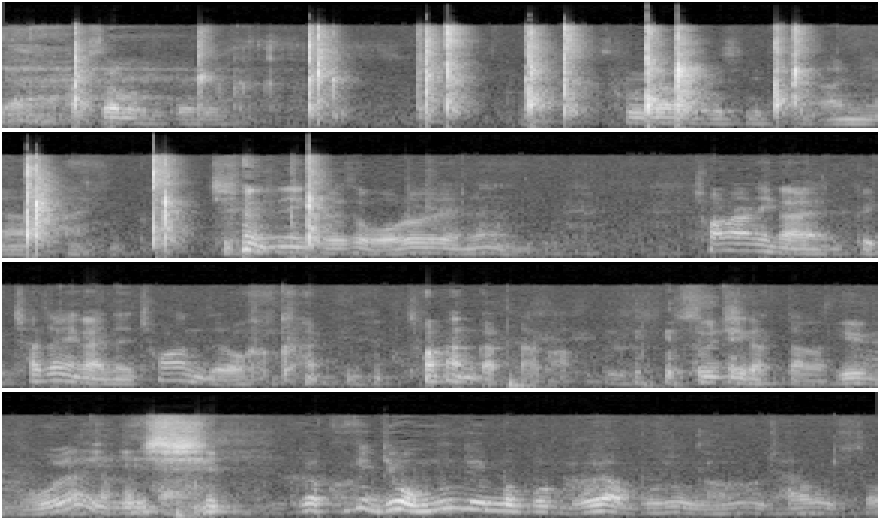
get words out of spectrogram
이야, 박수 한번 줄게요. 성장하는 신입. 아니야. 지금 그래서 월요일에는 천안이 가그 차장이 가야 되는 천안 들어갈 거 아니에요. 천안 갔다가 수지 갔다가 이게 뭐야 이게 씨. 그러니까 그게 네 업무인데 뭐, 뭐 뭐야 뭐는 잘하고 있어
